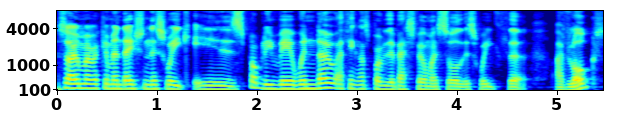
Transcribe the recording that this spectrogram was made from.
So my recommendation this week is probably Rear Window. I think that's probably the best film I saw this week that I've logged.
